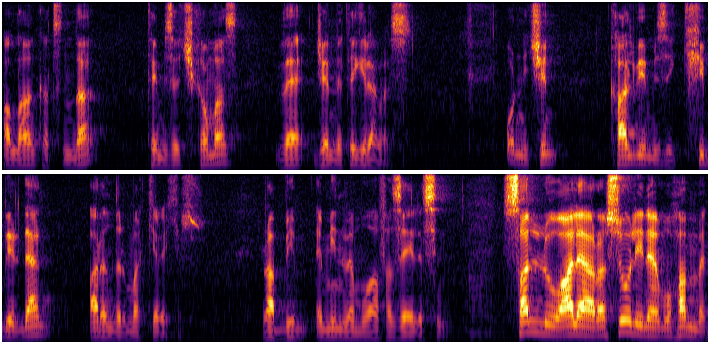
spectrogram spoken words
Allah'ın katında temize çıkamaz ve cennete giremez. Onun için kalbimizi kibirden arındırmak gerekir. Rabbim emin ve muhafaza eylesin. Sallu ala Resulina Muhammed.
